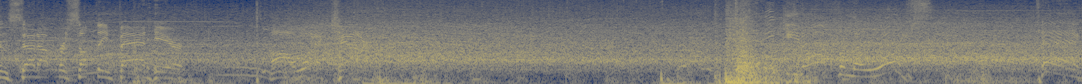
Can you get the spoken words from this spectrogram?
and set up for something bad here. Oh, what a counter. Taking off from the ropes. Tag.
